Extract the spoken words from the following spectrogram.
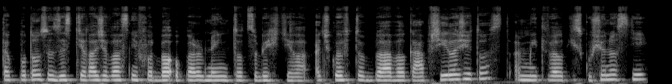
tak potom jsem zjistila, že vlastně fotbal opravdu není to, co bych chtěla. Ačkoliv to byla velká příležitost a mít velké zkušenosti,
